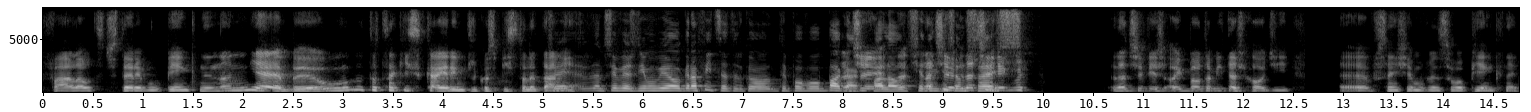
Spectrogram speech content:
Fallout 4 był piękny? No nie był. No to taki Skyrim, tylko z pistoletami. Znaczy, znaczy wiesz, nie mówię o grafice, tylko typowo o bugach. Znaczy, Fallout 76. Znaczy, znaczy, jakby, znaczy wiesz, jakby o to mi też chodzi. E, w sensie mówiąc słowo piękny.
